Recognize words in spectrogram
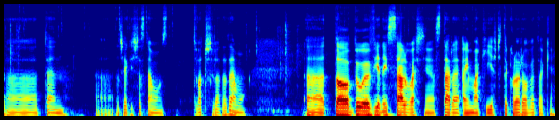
e, ten, e, znaczy jakiś czas temu, 2-3 lata temu, e, to były w jednej z sal właśnie stare iMaki, jeszcze te kolorowe takie.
